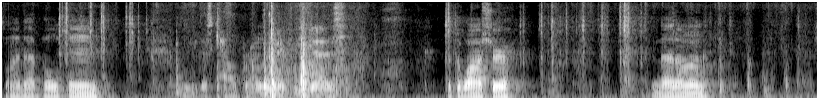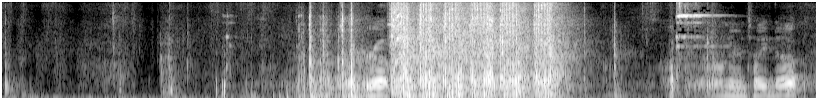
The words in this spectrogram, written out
Slide that bolt in. Get this caliper out of the way for you guys. Put the washer, that on. Tighten up. Put on there and tighten up.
